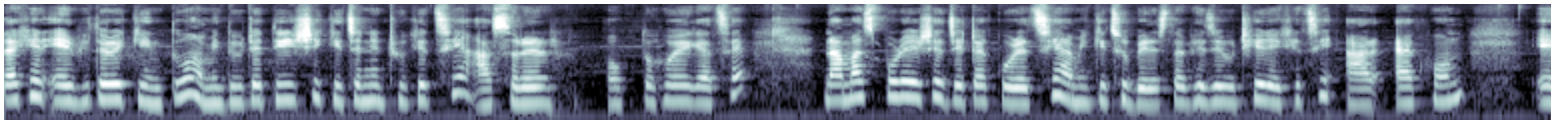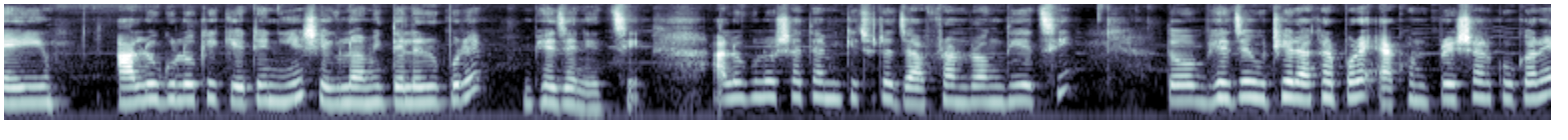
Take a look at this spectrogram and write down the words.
দেখেন এর ভিতরে কিন্তু আমি দুইটা তিরিশে কিচেনে ঢুকেছি আসরের উক্ত হয়ে গেছে। নামাজ পড়ে এসে যেটা করেছি, আমি কিছু বেরেস্তা ভেজে উঠিয়ে রেখেছি আর এখন এই আলুগুলোকে কেটে নিয়ে সেগুলো আমি তেলের উপরে ভেজে নিচ্ছি। আলুগুলোর সাথে আমি কিছুটা জাফরান রং দিয়েছি। তো ভেজে উঠিয়ে রাখার পরে এখন প্রেশার কুকারে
